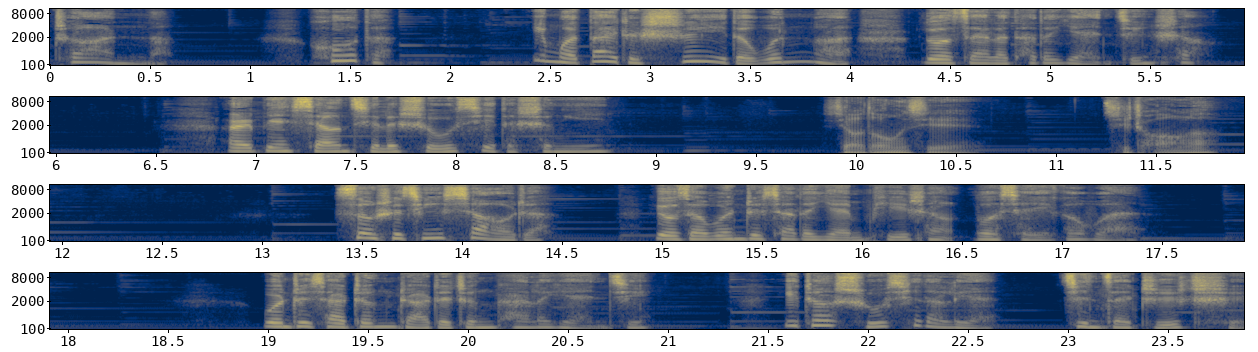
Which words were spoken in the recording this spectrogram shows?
转呢。忽的，一抹带着诗意的温暖落在了他的眼睛上，耳边响起了熟悉的声音：“小东西，起床了。”宋时清笑着。又在温之夏的眼皮上落下一个吻。温之夏挣扎着睁开了眼睛，一张熟悉的脸近在咫尺，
